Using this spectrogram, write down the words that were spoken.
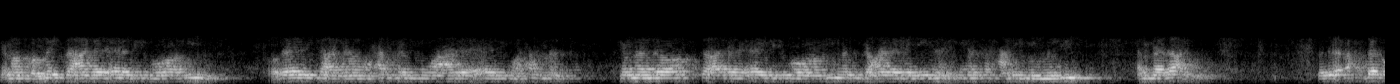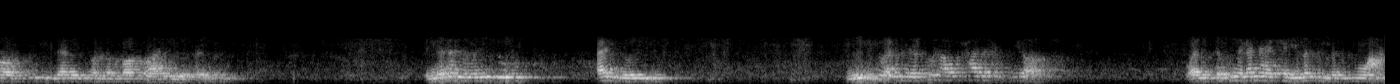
كما صليت على آل إبراهيم وبارك على محمد وعلى آل محمد كما باركت على آل إبراهيم في العالمين إنك حميد مجيد. أما بعد فيا أحباب رسول الله صلى الله عليه وسلم. إننا نريد أن نريد نريد أن نكون أصحاب اختيار وأن تكون لنا كلمة مسموعة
